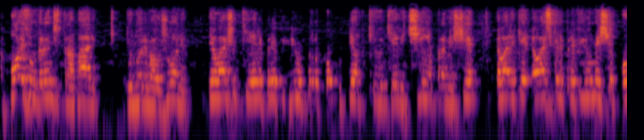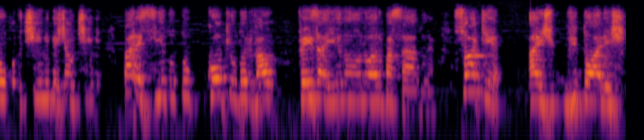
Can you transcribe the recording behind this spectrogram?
após um grande trabalho do Dorival Júnior, eu acho que ele preferiu, pelo pouco tempo que, que ele tinha para mexer, eu acho, que, eu acho que ele preferiu mexer pouco no time deixar o time parecido do, com o que o Dorival fez aí no, no ano passado. Né? Só que as vitórias,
